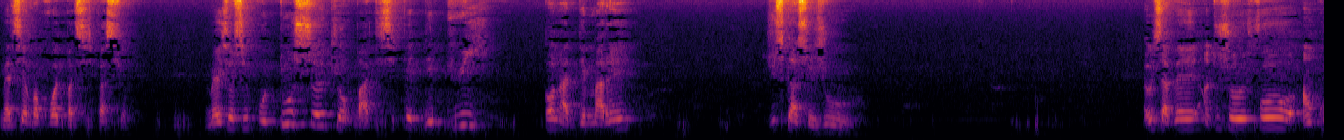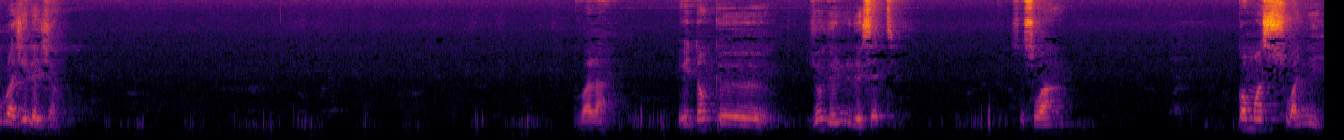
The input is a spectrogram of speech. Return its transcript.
Merci encore pour votre participation. Mais aussi pour tous ceux qui ont participé depuis qu'on a démarré jusqu'à ce jour. Vous savez, en toute chose, il faut encourager les gens. Voilà. Et donc, euh, je une recette ce soir. Comment soigner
